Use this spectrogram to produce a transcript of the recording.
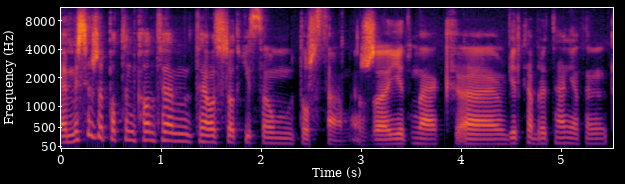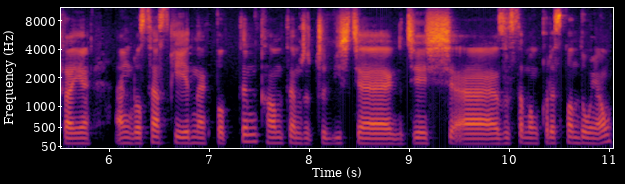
E, myślę, że pod tym kątem te ośrodki są tożsame, że jednak e, Wielka Brytania, te kraje anglosaskie jednak pod tym kątem rzeczywiście gdzieś e, ze sobą korespondują.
